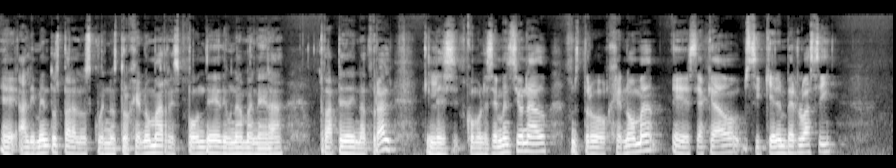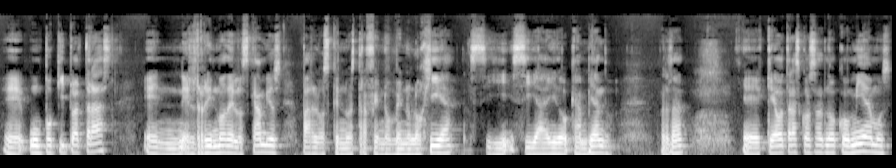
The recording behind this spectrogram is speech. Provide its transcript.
eh, alimentos para los que nuestro genoma responde de una manera rápida y natural. Les, como les he mencionado, nuestro genoma eh, se ha quedado, si quieren verlo así, un poquito atrás en el ritmo de los cambios para los que nuestra fenomenología sí, sí ha ido cambiando, ¿verdad? ¿Qué otras cosas no comíamos?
